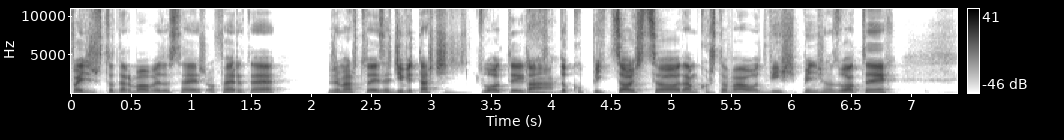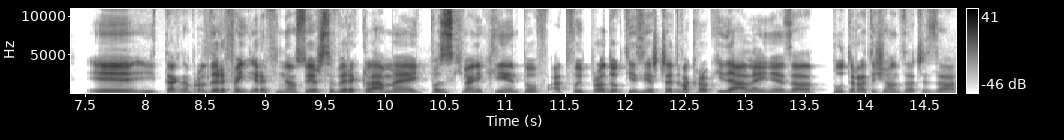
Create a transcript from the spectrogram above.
wejdziesz w to darmowe, dostajesz ofertę, że masz tutaj za 19 zł Tak. dokupić coś, co tam kosztowało 250 zł i, i tak naprawdę refi- refinansujesz sobie reklamę i pozyskiwanie klientów, a twój produkt jest jeszcze dwa kroki dalej, nie? Za półtora tysiąca czy za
